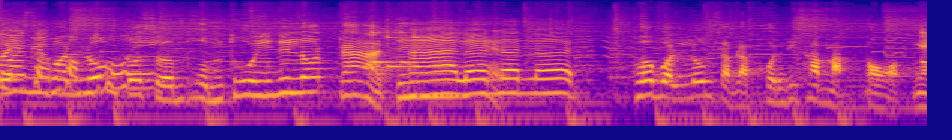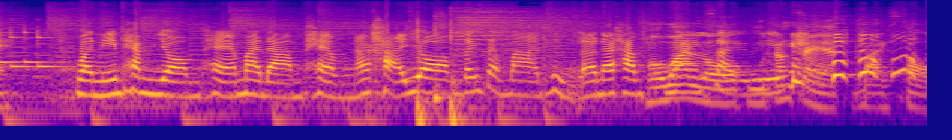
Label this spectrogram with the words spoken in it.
ตัวเสริมบอผลมลุ่มทุตัวยเสริมผมทุยนี่ลดอะจริงอ่าเลิศเลิศเลิศ เพื่อบอลลุ่มสำหรับคนที่ขมับตอบไง วันนี้แพมยอมแพ้มาดามแพมนะคะ ยอมตั้งแต่มาถึงแล้วนะคะเพราะว่ารอใส่กูวิกตั้งแต่บ่ายสอง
